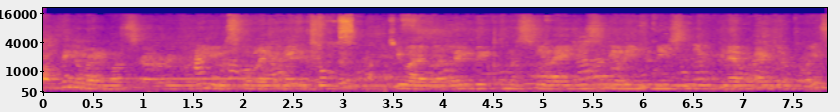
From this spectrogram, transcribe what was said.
Thank you very much, sir. Really useful like a. You have a little bit commercialization, your intonation, you elaborate your voice.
